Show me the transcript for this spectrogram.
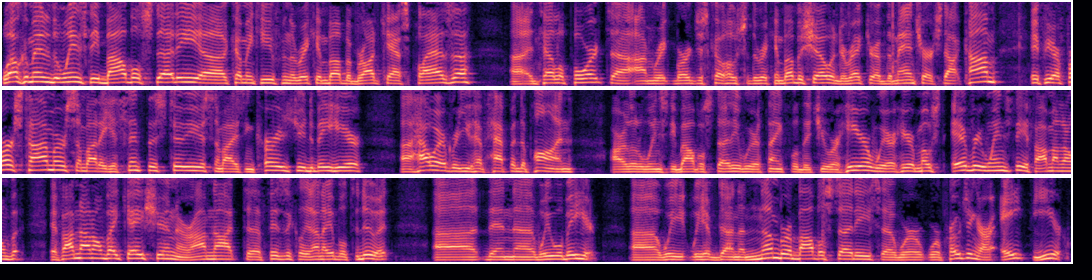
Welcome into the Wednesday Bible study uh, coming to you from the Rick and Bubba Broadcast Plaza uh, in Teleport. Uh, I'm Rick Burgess, co-host of the Rick and Bubba Show and director of themanchurch.com. If you're a first timer, somebody has sent this to you, somebody's encouraged you to be here. Uh, however, you have happened upon our little Wednesday Bible study. We are thankful that you are here. We are here most every Wednesday. If I'm not on, if I'm not on vacation or I'm not uh, physically unable to do it, uh, then we will be here. Uh, we we have done a number of Bible studies. Uh, we're we're approaching our eighth year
